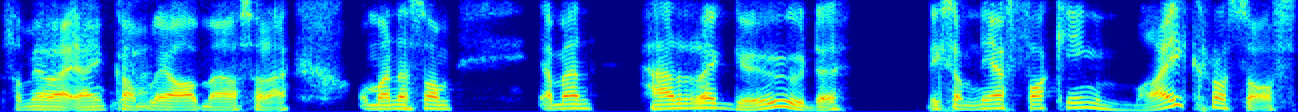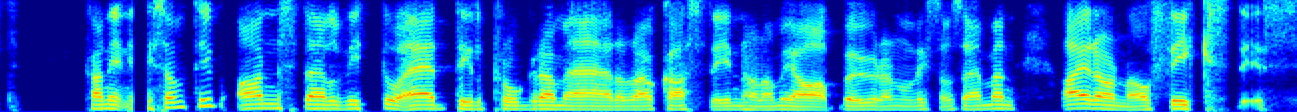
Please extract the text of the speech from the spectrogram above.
som jag, jag inte kan Ja. bli av med och sådär. Och man är som, ja men herregud, liksom ni är fucking Microsoft. Kan ni liksom typ anställa Vittu Ed till programmerare och kasta in honom i aburen och liksom säga men I don't know, fix this.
